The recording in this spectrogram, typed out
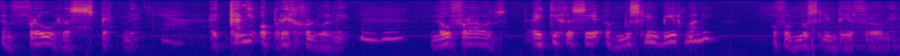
en vrou respek nie. Ja. Hy kan nie opreg glo nie. Mhm. Mm nou vra ons, hy het nie gesê 'n moslim buurman nie of 'n moslim buurvrou nie.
